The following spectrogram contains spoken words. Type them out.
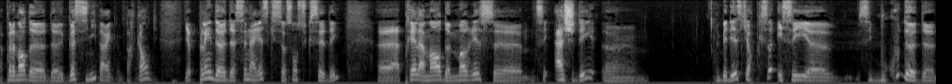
après la mort de, de Goscinny, par, par contre, il y a plein de, de scénaristes qui se sont succédés. Euh, après la mort de Maurice, euh, c'est HD, un, BDiste qui a repris ça, et c'est beaucoup de, de-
